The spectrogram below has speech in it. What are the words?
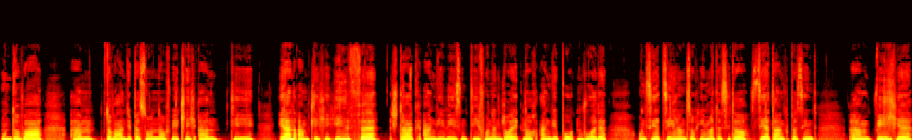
Und da war, ähm, da waren die Personen auch wirklich an die ehrenamtliche Hilfe stark angewiesen, die von den Leuten auch angeboten wurde. Und sie erzählen uns auch immer, dass sie da sehr dankbar sind, ähm, welche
